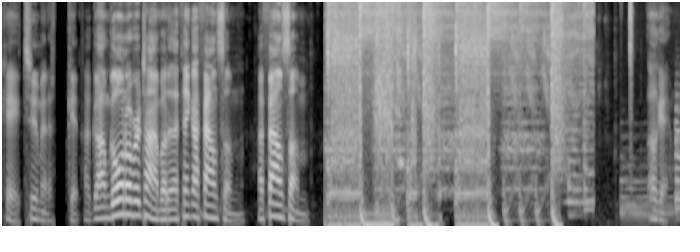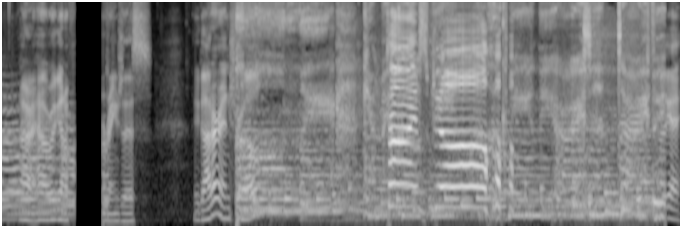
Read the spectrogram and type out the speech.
Okay, two minutes. It. I'm going over time, but I think I found something. I found something. Okay. All right. How are we gonna arrange this? We got our intro. Time. No. Look me in the eyes and I believe okay.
